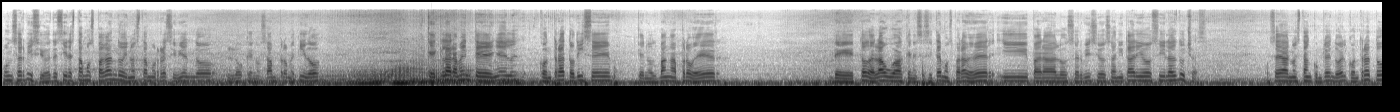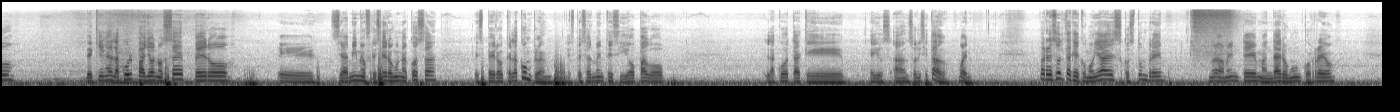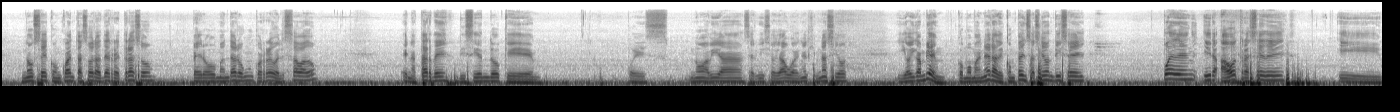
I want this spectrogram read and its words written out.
un servicio, es decir, estamos pagando y no estamos recibiendo lo que nos han prometido, que claramente en el contrato dice que nos van a proveer de toda el agua que necesitemos para beber y para los servicios sanitarios y las duchas. O sea, no están cumpliendo el contrato. ¿De quién es la culpa? Yo no sé, pero eh, si a mí me ofrecieron una cosa, espero que la cumplan, especialmente si yo pago la cuota que ellos han solicitado. Bueno, pues resulta que como ya es costumbre, nuevamente mandaron un correo no sé con cuántas horas de retraso, pero mandaron un correo el sábado en la tarde diciendo que pues no había servicio de agua en el gimnasio y oigan bien, como manera de compensación dice pueden ir a otra sede y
